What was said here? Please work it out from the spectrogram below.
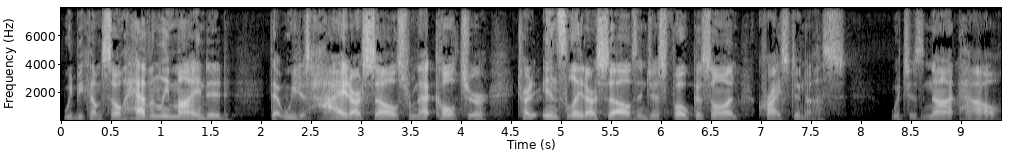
We become so heavenly minded that we just hide ourselves from that culture, try to insulate ourselves, and just focus on Christ in us, which is not how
